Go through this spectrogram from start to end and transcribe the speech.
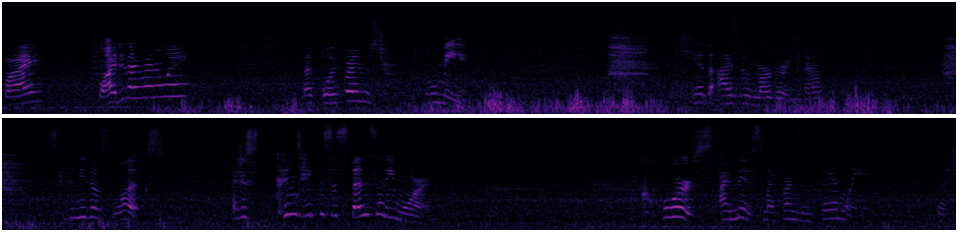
Why? Why did I run away? My boyfriend was trying to kill me. He had the eyes of a murderer, you know? He's giving me those looks. I just couldn't take the suspense anymore. Of course, I miss my friends and family. But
